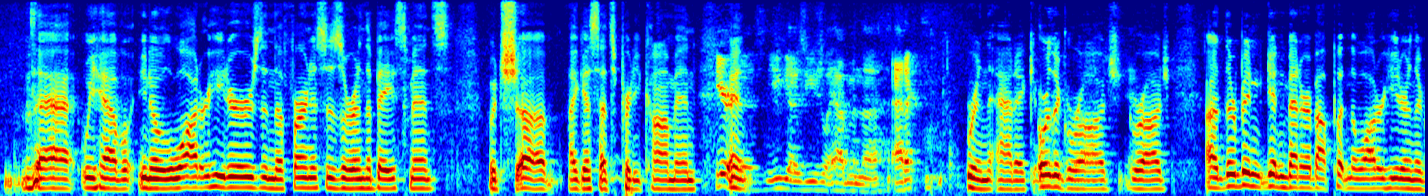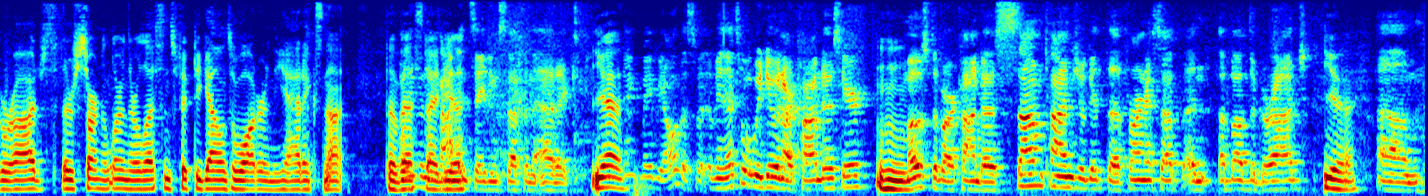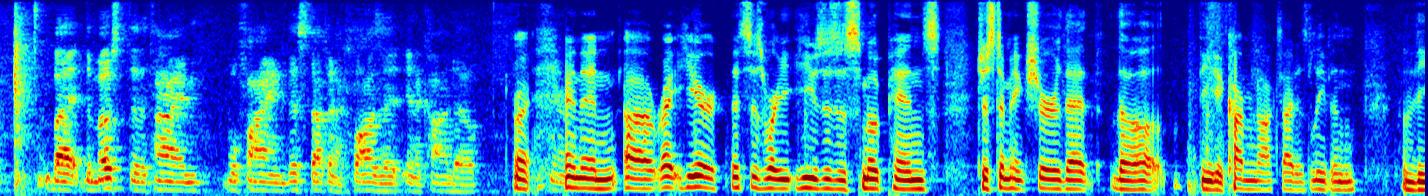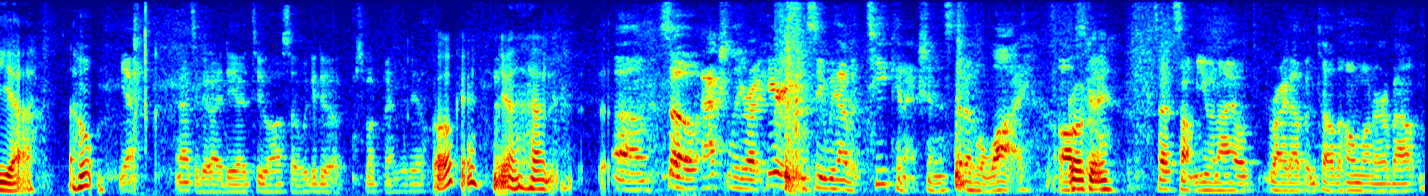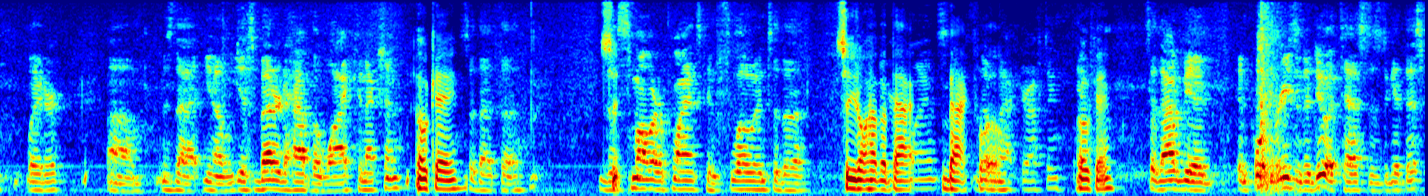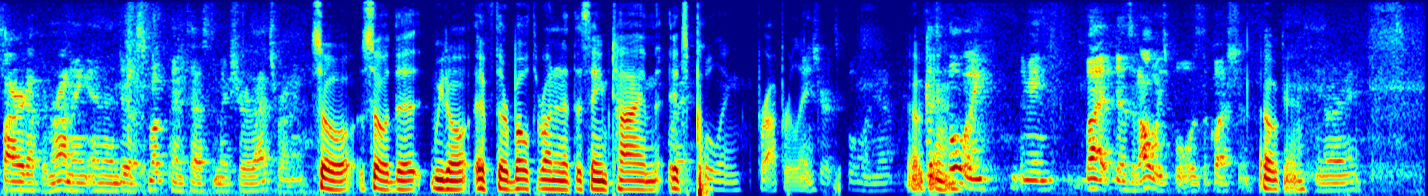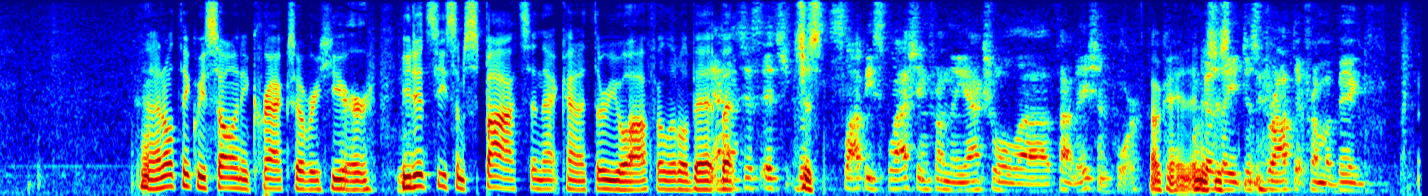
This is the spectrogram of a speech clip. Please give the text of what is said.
that we have, you know, the water heaters and the furnaces are in the basements, which uh, I guess that's pretty common. Here and it is. You guys usually have them in the attic. We're in the attic or the garage. Garage. Uh, they've been getting better about putting the water heater in the garage. They're starting to learn their lessons. 50 gallons of water in the attic's not the Or best even the idea. Condensating stuff in the attic. Yeah. I think maybe all this. I mean, that's what we do in our condos here. Mm-hmm. Most of our condos. Sometimes you'll get the furnace up and above the garage, Yeah. um, but the most of the time we'll find this stuff in a closet in a condo. Right. Yeah. And then uh, right here, this is where he uses his smoke pins just to make sure that the the carbon monoxide is leaving the uh, the home. Yeah, and that's a good idea too. Also, we could do a smoke pen video. Oh, okay. Yeah. Um, so actually, right here you can see we have a T connection instead of a Y. Also. Okay. So that's something you and I will write up and tell the homeowner about later. Um, is that you know it's better to have the Y connection Okay. so that the the So- smaller appliance can flow into the So you don't have a back appliance, backflow. no backdrafting. Okay. So that would be an important reason to do a test is to get this fired up and running, and then do a smoke pen test to make sure that's running. So so the we don't if they're both running at the same time, it's pulling properly. Make sure it's pulling. Yeah. If Okay. it's pulling, I mean, but does it always pull? Is the question. Okay. You know what I mean? And I don't think we saw any cracks over here. You did see some spots, and that kind of threw you off a little bit. Yeah, but it's just it's just, just- sloppy splashing from the actual uh, foundation pour okay, and it's because just they just dropped it from a big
